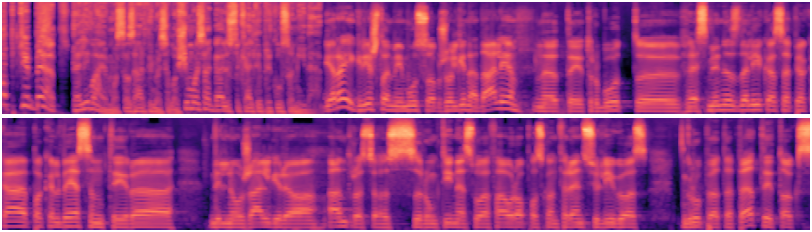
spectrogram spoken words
OptiBet. Dalyvavimas azartiniuose lošimuose gali sukelti priklausomybę. Gerai, grįžtam į mūsų apžvalginę dalį. Tai turbūt e, esminis dalykas, apie ką pakalbėsim, tai yra Vilniaus Žalgirio antrosios rungtynės UEFA Europos konferencijų lygos grupių etape. Tai toks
